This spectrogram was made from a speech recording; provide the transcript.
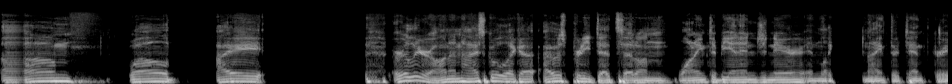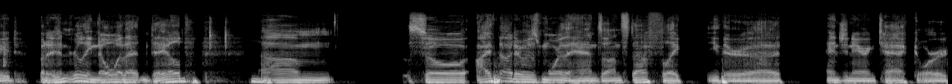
Um, well, I earlier on in high school, like I, I was pretty dead set on wanting to be an engineer in like ninth or tenth grade, but I didn't really know what that entailed. Hmm. Um, so I thought it was more the hands-on stuff, like either uh, engineering tech or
